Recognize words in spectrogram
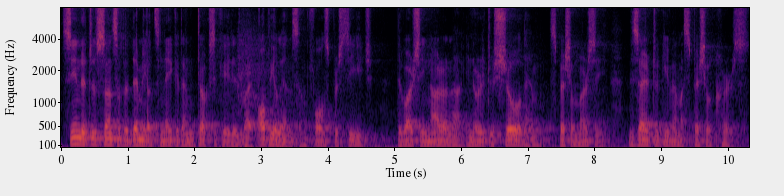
Seeing the two sons of the demigods naked and intoxicated by opulence and false prestige, Devarshi Narada, in order to show them special mercy, desired to give them a special curse.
